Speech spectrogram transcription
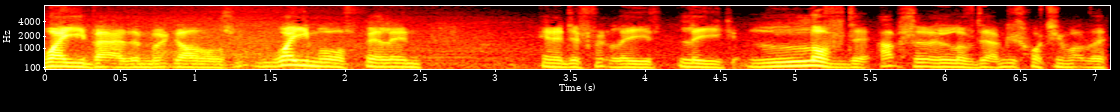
way better than McDonald's, way more filling in a different league. league. Loved it, absolutely loved it. I'm just watching what the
